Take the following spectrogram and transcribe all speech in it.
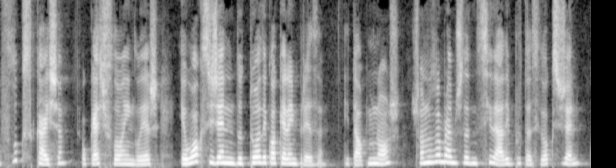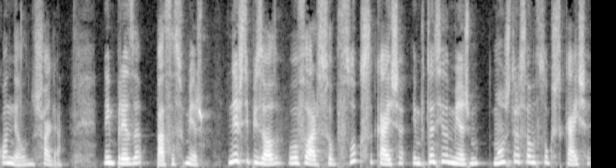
O fluxo de caixa, ou cash flow em inglês, é o oxigênio de toda e qualquer empresa. E tal como nós, só nos lembramos da necessidade e importância do oxigênio quando ele nos falha. Na empresa, passa-se o mesmo. Neste episódio, vou falar sobre fluxo de caixa, a importância do mesmo, demonstração de fluxo de caixa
